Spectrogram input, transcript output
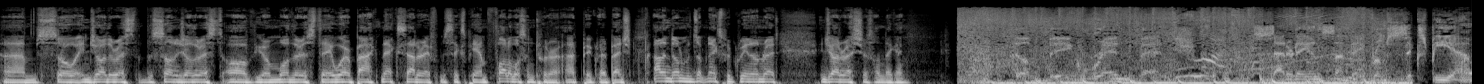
Um, so enjoy the rest rest of the sun. Enjoy the rest of your Mother's Day. We're back next Saturday from 6 pm. Follow us on Twitter at Big Red Bench. Alan Donovan's up next with Green on Red. Enjoy the rest of your Sunday, gang. The Big Red Bench. Saturday and Sunday from 6 p.m.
